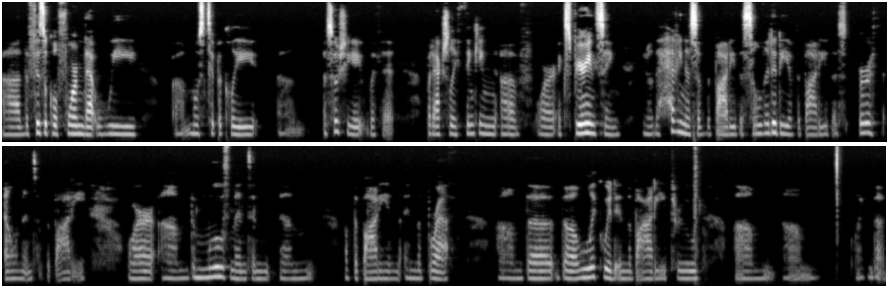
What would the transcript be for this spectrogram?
uh, the physical form that we uh, most typically um, associate with it, but actually thinking of or experiencing, you know, the heaviness of the body, the solidity of the body, this earth element of the body, or um, the movement and um, of the body and, and the breath, um, the the liquid in the body through um, um, like the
